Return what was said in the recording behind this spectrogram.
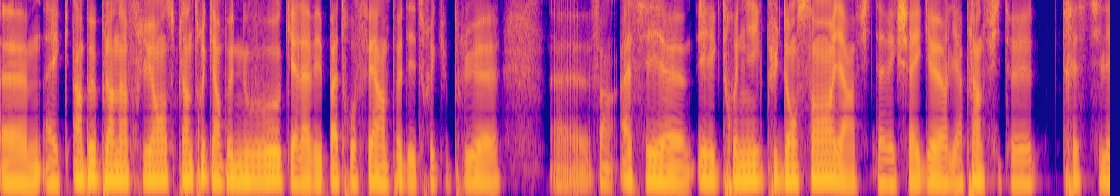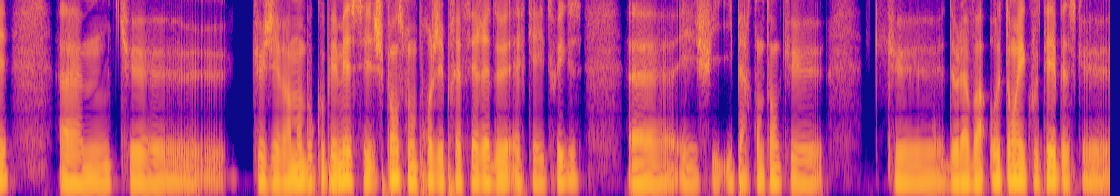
euh, avec un peu plein d'influences, plein de trucs un peu nouveaux qu'elle avait pas trop fait, un peu des trucs plus, euh, euh, enfin, assez électroniques, plus dansants. Il y a un feat avec Shy Girl, il y a plein de feats très stylés que que j'ai vraiment beaucoup aimé. C'est, je pense, mon projet préféré de FK Twigs. Et je suis hyper content que que de l'avoir autant écouté parce que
